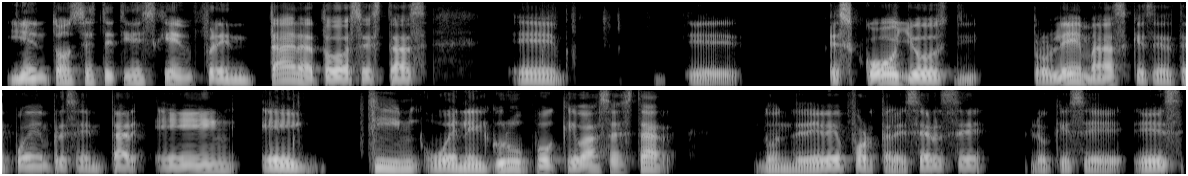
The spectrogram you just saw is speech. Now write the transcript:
y entonces te tienes que enfrentar a todas estas eh, eh, escollos, problemas que se te pueden presentar en el team o en el grupo que vas a estar, donde debe fortalecerse lo que se, es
